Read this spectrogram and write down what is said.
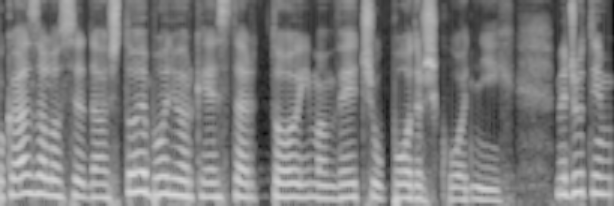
pokazalo se da što je bolji orkestar, to imam veću podršku od njih. Međutim,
